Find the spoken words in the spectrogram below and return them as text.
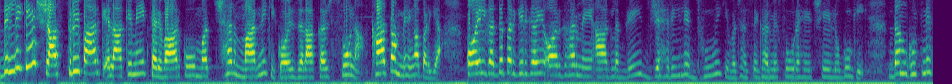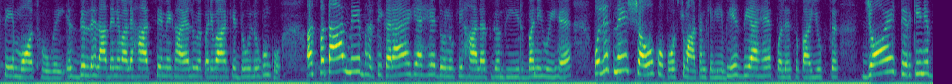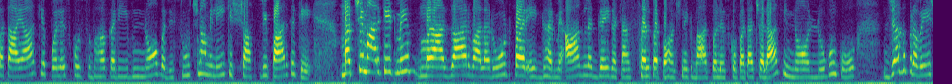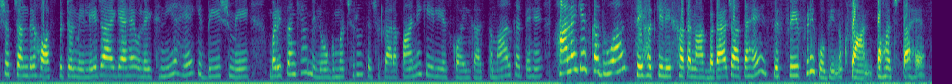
दिल्ली के शास्त्री पार्क इलाके में एक परिवार को मच्छर मारने की कोयल जलाकर सोना, खासा महँगा पड़ गया। कोयल गद्दे पर गिर गई और घर में आग लग गई। जहरीले धुएँ की वजह से घर में सो रहे छह लोगों की दम घुटने से मौत हो गई। इस दिल दहला देने वाले हादसे में घायल हुए परिवार के दो लोगों को अस्पताल में भर्ती कराया गया है। दोनों की हालत गंभीर बनी हुई है। पुलिस ने शवों को पोस्टमार्टम के लिए भेज दिया है। पुलिस उपायुक्त जॉय टिर्की ने बताया कि पुलिस को सुबह करीब करीब 9 बजे सूचना मिली कि शास्त्री पार्क के मच्छी मार्केट में मजार वाला रोड पर एक घर में आग लग गई। घटना स्थल पर पहुँचने के बाद पुलिस को पता चला कि नौ लोगों को जग प्रवेश चंद्र हॉस्पिटल में ले जाया गया है। उल्लेखनीय है कि देश में बड़ी संख्या में लोग मच्छरों से छुटकारा पाने के लिए इस कॉइल का इस्तेमाल करते हैं। हालाँकि इसका धुआँ सेहत के लिए खतरनाक बताया जाता है। इससे फेफड़े को भी नुकसान पहुँचता है।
